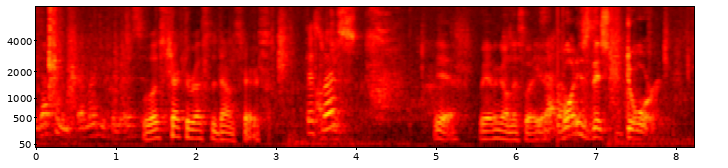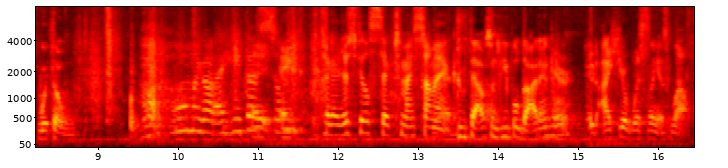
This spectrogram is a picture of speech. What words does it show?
Is that from. That might be from medicine. Well, let's check the rest of the downstairs. This I'm way? just. Yeah, we haven't gone this way Is yet. that. What is this door with a Oh my god, I hate that Hey, so hey. Like I just feel sick to my stomach. 2,000 people died in here? Dude, I hear whistling as well.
